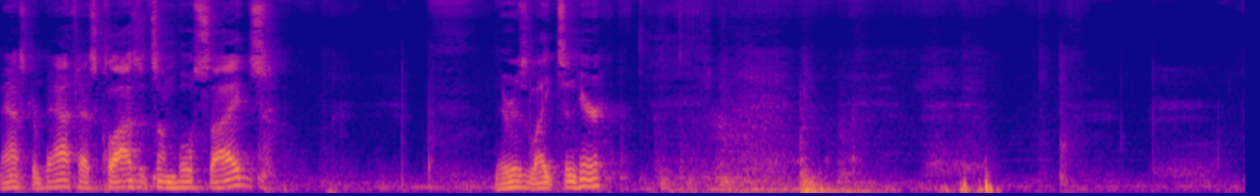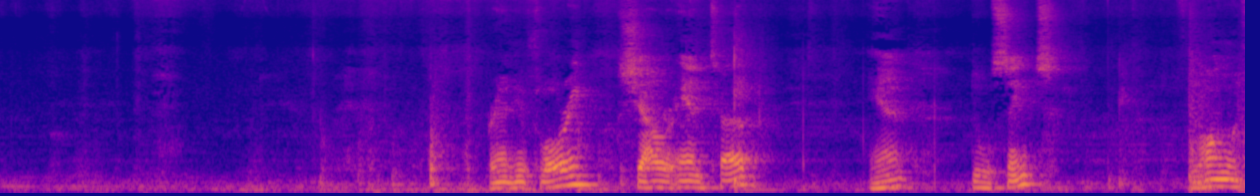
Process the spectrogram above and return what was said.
Master bath has closets on both sides. There is lights in here. Brand new flooring, shower and tub, and dual sinks, along with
